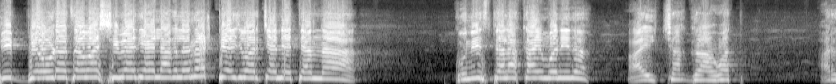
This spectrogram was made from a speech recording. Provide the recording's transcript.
ती बेवडा जेव्हा शिव्या द्यायला लागलं ना स्टेजवरच्या नेत्यांना. कुणीच त्याला काय म्हणीना? आईच्या गावात. अरे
